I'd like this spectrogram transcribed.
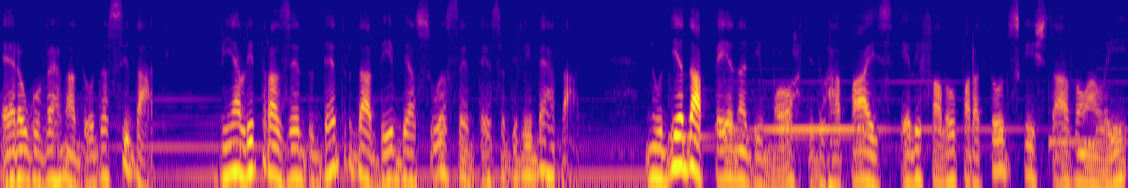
Era o governador da cidade. Vinha ali trazendo dentro da Bíblia a sua sentença de liberdade. No dia da pena de morte do rapaz, ele falou para todos que estavam ali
